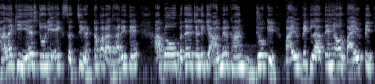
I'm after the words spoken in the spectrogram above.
हालाँकि ये स्टोरी एक सच्ची घटना पर आधारित है। आप लोगों को बताते चले कि आमिर खान, जो कि बायोपिक लाते हैं और बायोपिक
